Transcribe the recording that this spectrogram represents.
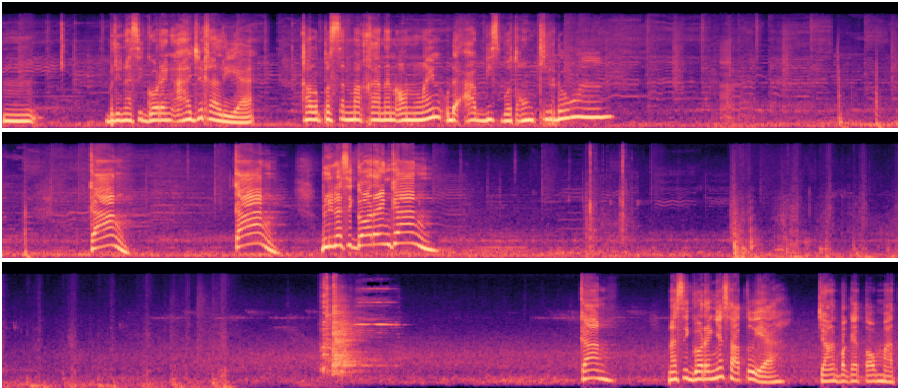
Hmm, beli nasi goreng aja kali ya. Kalau pesen makanan online udah habis buat ongkir doang. Kang! Kang! Beli nasi goreng, Kang! Kang, nasi gorengnya satu ya. Jangan pakai tomat.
